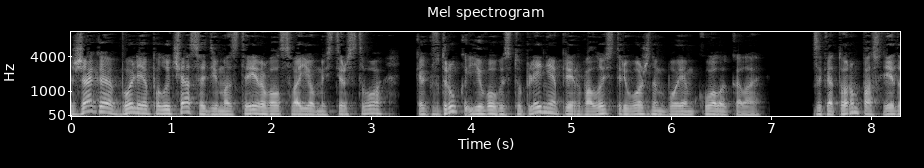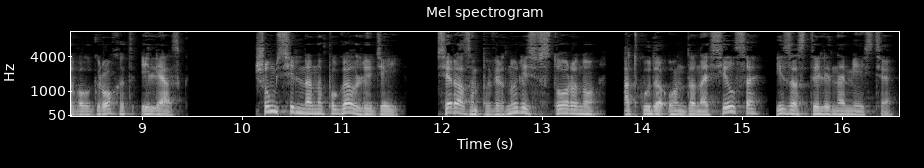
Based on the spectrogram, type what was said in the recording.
Жага более получаса демонстрировал свое мастерство, как вдруг его выступление прервалось тревожным боем колокола, за которым последовал грохот и ляск. Шум сильно напугал людей, все разом повернулись в сторону, откуда он доносился, и застыли на месте.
